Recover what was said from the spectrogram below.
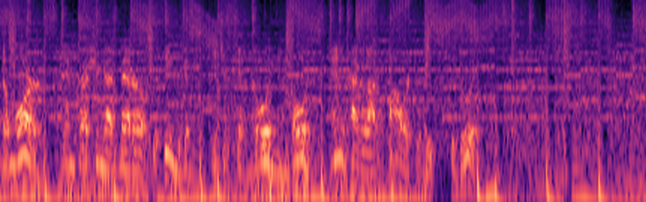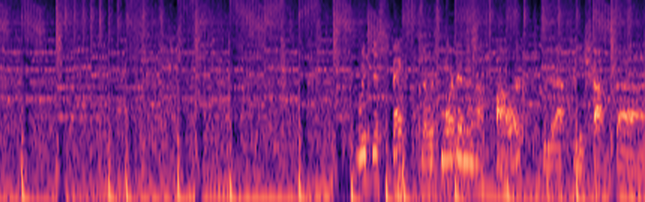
the more the impression got better of the thing because it just kept going and going. And it had a lot of power to do, to do it. With the specs, there was more than enough power. We were actually shocked uh,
